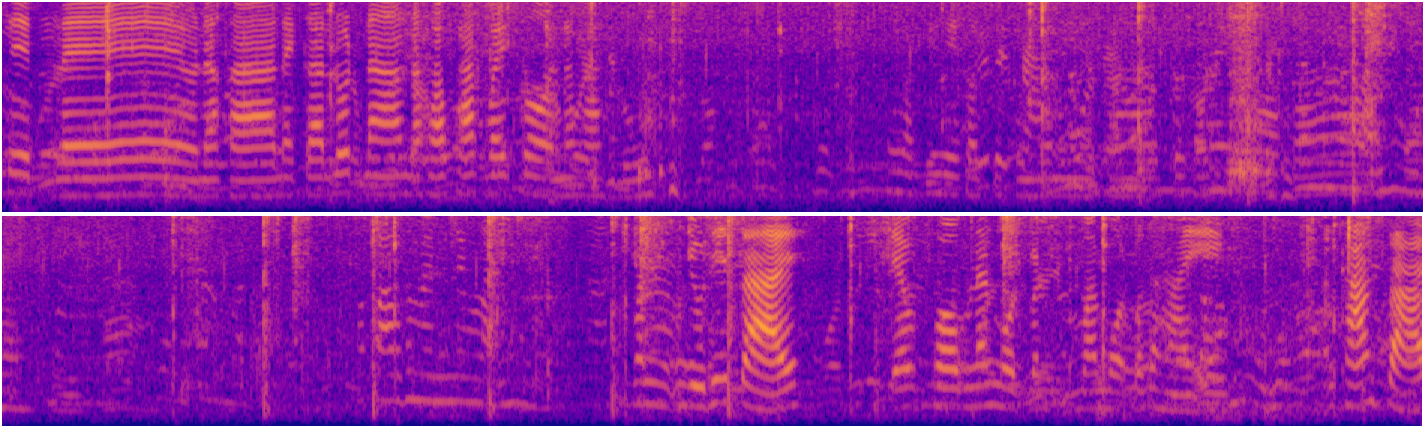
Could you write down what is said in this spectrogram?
เสร็จแล้วนะคะ ใน การรดน้ำนะคะ พักไว้ก่อนนะคะสำหรับที่นี่เขาจะเป็นวันนี้นะคะจะขอะคะสวัสดีค่ะเป๋าทำไมมันยังไหลอยู่มันอยู่ที่สาย เดี๋ยวพอมันนั้นหมดมันมันหมดมันก็หายเอง มันค้างสาย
